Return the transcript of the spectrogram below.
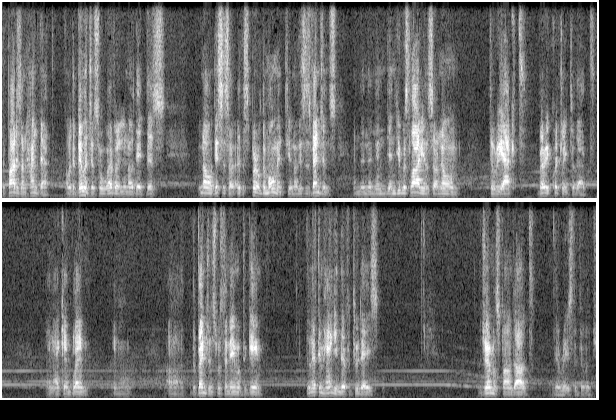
The partisan hung that, or the villagers, whoever, you know, they, this, you know, this is a, at the spur of the moment, you know, this is vengeance. And then, and, and, and Yugoslavians are known to react very quickly to that. And I can't blame, you know, uh, the vengeance was the name of the game. They left him hanging there for two days. The Germans found out, they razed the village.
